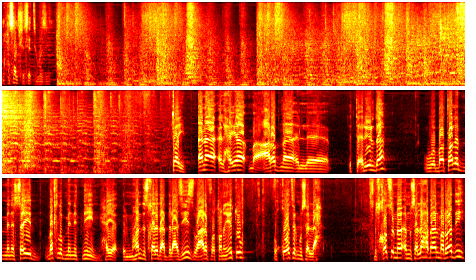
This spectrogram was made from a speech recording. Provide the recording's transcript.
ما حصلش يا سياده الوزير. طيب أنا الحقيقة عرضنا ال- التقرير ده وبطالب من السيد بطلب من اتنين الحقيقة المهندس خالد عبد العزيز وعارف وطنيته والقوات المسلحة. الم- المسلحة بقى المرة دي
